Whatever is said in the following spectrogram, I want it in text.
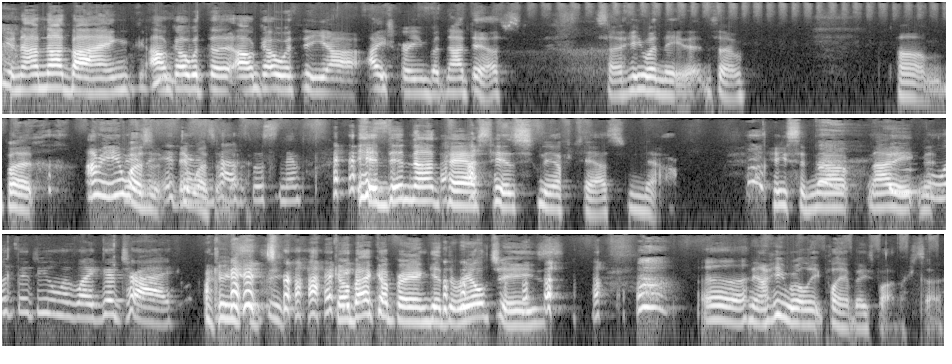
You know, I'm not buying. I'll go with the I'll go with the uh, ice cream, but not this. So he wouldn't eat it. So, um, but I mean, it wasn't. It, didn't wasn't. pass bad. the sniff. test. It did not pass his sniff test. No. He said no, not he eating it. looked at you and was like, "Good try, good said, try." Go back up there and get the real cheese. Now he will eat plant-based butter, so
